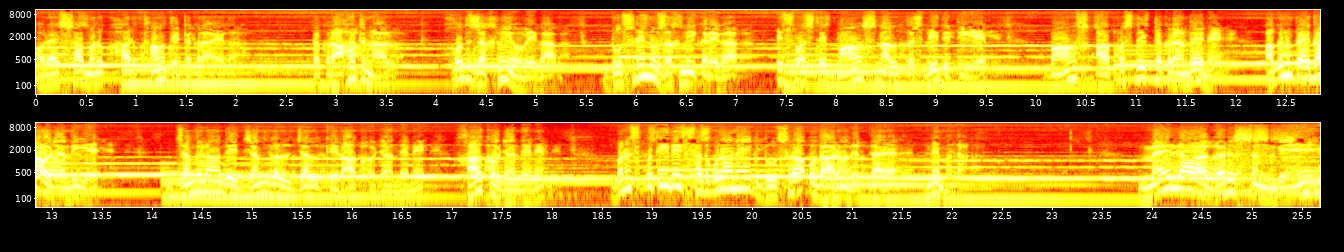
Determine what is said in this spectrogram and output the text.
ਔਰ ਐਸਾ ਮਨੁੱਖ ਹਰ ਥਾਂ ਤੇ ਟਕਰਾਏਗਾ ਟਕਰਾਹਟ ਨਾਲ ਖੁਦ ਜ਼ਖਮੀ ਹੋਵੇਗਾ, ਦੂਸਰੇ ਨੂੰ ਜ਼ਖਮੀ ਕਰੇਗਾ। ਇਸ ਵਾਸਤੇ ਬਾਂਸ ਨਾਲ ਤਸ਼ਬੀਹ ਦਿੱਤੀ ਹੈ। ਬਾਂਸ ਆਪਸ ਵਿੱਚ ਟਕਰਾਉਂਦੇ ਨੇ, ਅਗਨ ਪੈਦਾ ਹੋ ਜਾਂਦੀ ਹੈ। ਜੰਗਲਾਂ ਦੇ ਜੰਗਲ ਜਲ ਕੇ ਰਾਖ ਹੋ ਜਾਂਦੇ ਨੇ, ਖਾਕ ਹੋ ਜਾਂਦੇ ਨੇ। ਬਨਸਪਤੀ ਦੇ ਸਤਿਗੁਰਾਂ ਨੇ ਇੱਕ ਦੂਸਰਾ ਉਦਾਹਰਣ ਦਿੱਤਾ ਹੈ ਨਿੰਮ ਦਾ ਮੈਲਾ ਅਗਰ ਸੰਗੇ,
